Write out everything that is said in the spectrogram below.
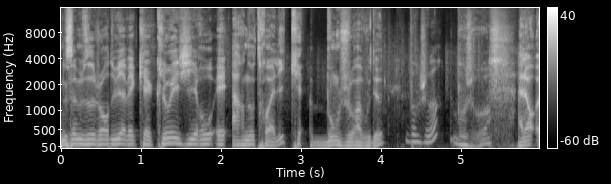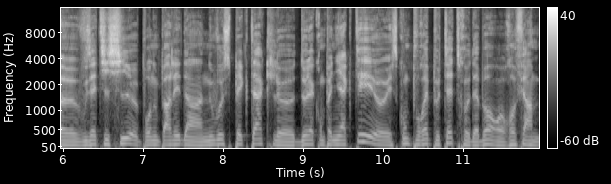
Nous sommes aujourd'hui avec Chloé Giraud et Arnaud Troalic. Bonjour à vous deux. Bonjour. Bonjour. Alors, euh, vous êtes ici euh, pour nous parler d'un nouveau spectacle de la compagnie Acté. Euh, Est-ce qu'on pourrait peut-être d'abord refaire un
